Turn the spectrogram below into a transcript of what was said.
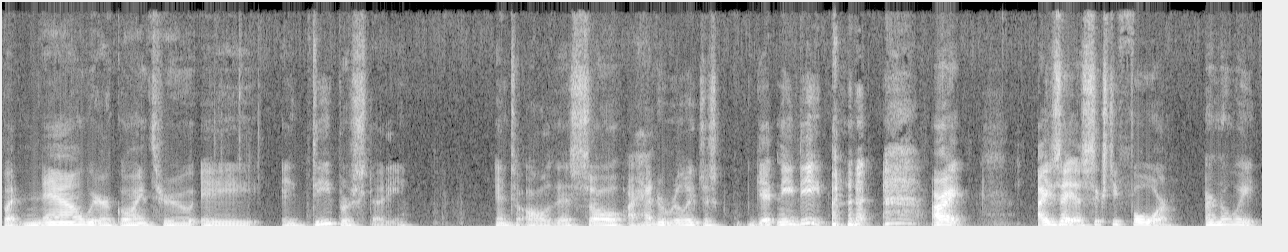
but now we're going through a a deeper study into all of this. So I had to really just get knee deep. all right. Isaiah 64. Or no, wait.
